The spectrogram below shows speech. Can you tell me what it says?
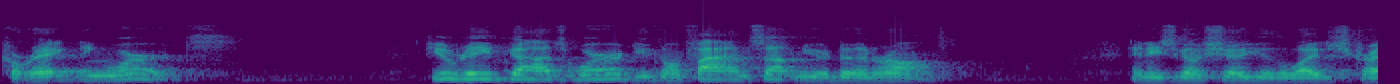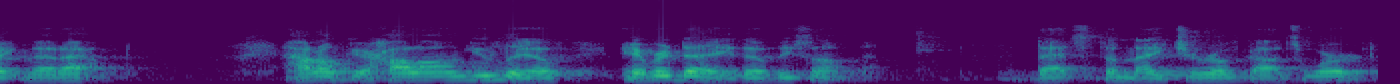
correcting words. If you read God's Word, you're going to find something you're doing wrong. And He's going to show you the way to straighten that out. I don't care how long you live, every day there'll be something. That's the nature of God's Word.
